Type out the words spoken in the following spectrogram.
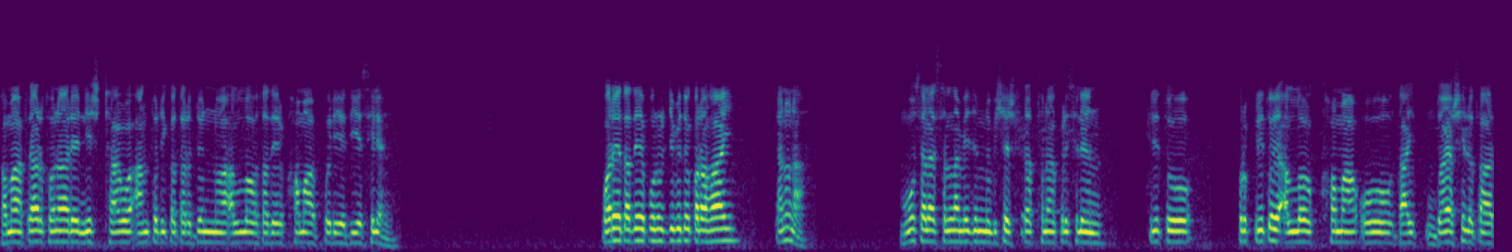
ক্ষমা প্রার্থনার নিষ্ঠা ও আন্তরিকতার জন্য আল্লাহ তাদের ক্ষমা করিয়ে দিয়েছিলেন। পরে তাদের পুনর্জীবিত করা হয়। কেননা, মুসা সাল্লাম এই জন্য বিশেষ প্রার্থনা করেছিলেন, কৃত, প্রকৃতই আল্লাহ ক্ষমা ও দায়, দয়াশীলতার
